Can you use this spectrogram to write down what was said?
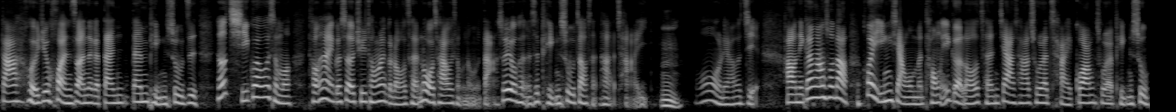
大家回去换算那个单单平数字，然后奇怪为什么同样一个社区、同样一个楼层落差为什么那么大？所以有可能是平数造成它的差异。嗯，哦，了解。好，你刚刚说到会影响我们同一个楼层价差，除了采光，除了平数，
